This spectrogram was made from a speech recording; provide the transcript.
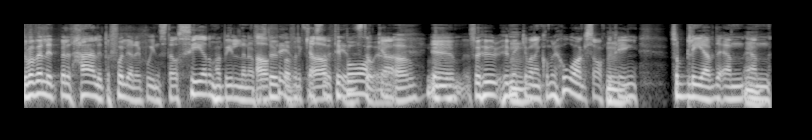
så det var väldigt, väldigt härligt att följa dig på Insta och se de här bilderna från stupan. För det kastade fin tillbaka. Ja. Mm. Eh, för hur, hur mycket Mm. man än kommer ihåg saker och Mm. ting, så blev det en, Mm. en,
